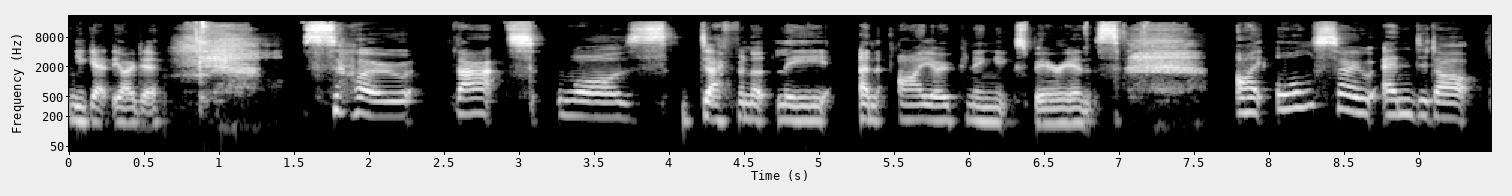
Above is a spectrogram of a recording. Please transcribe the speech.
you get the idea so that was definitely an eye-opening experience I also ended up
